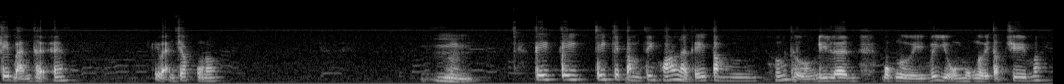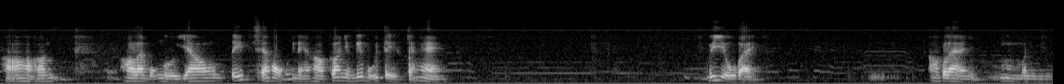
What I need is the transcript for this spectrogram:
cái bản thể cái bản chất của nó ừ. Ừ. cái cái cái cái tâm tiến hóa là cái tâm hướng thượng đi lên. Một người ví dụ một người tập gym á họ họ họ là một người giao tiếp xã hội này họ có những cái buổi tiệc chẳng hạn. Ví dụ vậy. Hoặc là mình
